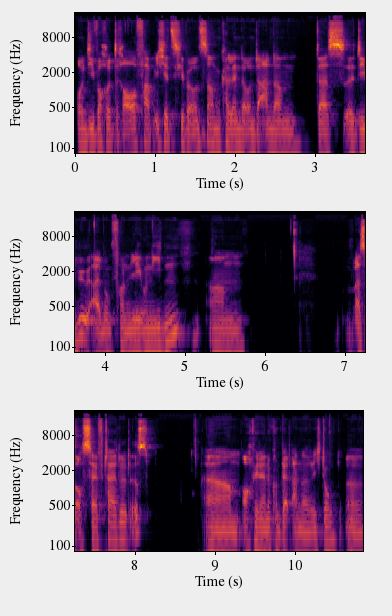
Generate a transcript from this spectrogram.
und die Woche drauf habe ich jetzt hier bei uns noch im Kalender unter anderem das äh, Debütalbum von Leoniden, ähm, was auch self-titled ist. Ähm, auch wieder eine komplett andere Richtung. Äh,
